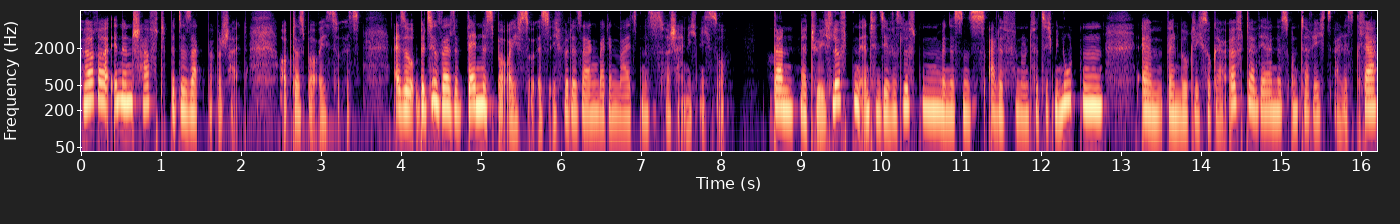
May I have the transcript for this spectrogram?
Hörerinnenschaft, bitte sagt mal Bescheid, ob das bei euch so ist. Also, beziehungsweise, wenn es bei euch so ist. Ich würde sagen, bei den meisten ist es wahrscheinlich nicht so. Dann natürlich Lüften, intensives Lüften, mindestens alle 45 Minuten, ähm, wenn möglich sogar öfter während des Unterrichts, alles klar.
